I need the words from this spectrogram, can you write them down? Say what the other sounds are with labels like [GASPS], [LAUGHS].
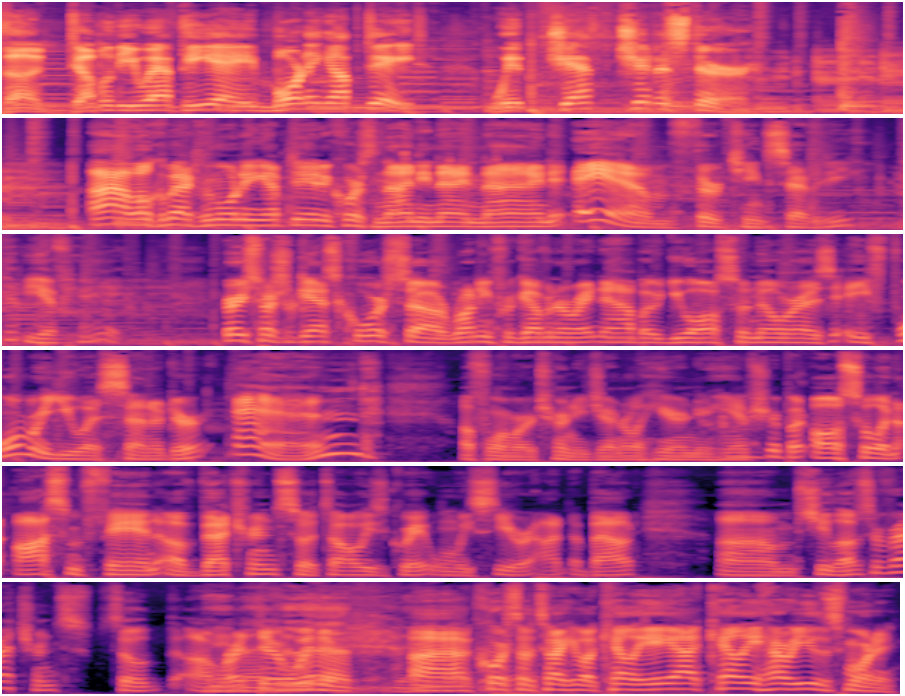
The WFEA Morning Update with Jeff Chidester. Ah, welcome back to the morning update. Of course, 99.9 AM 1370 WFEA. Very special guest, of course, uh, running for governor right now, but you also know her as a former U.S. Senator and a former Attorney General here in New Hampshire, but also an awesome fan of veterans. So it's always great when we see her out and about. Um, she loves her veterans. So I'm right there with her. Uh, of course, I'm talking about Kelly Ayotte. Kelly, how are you this morning?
